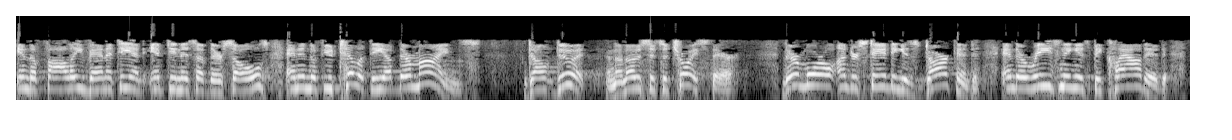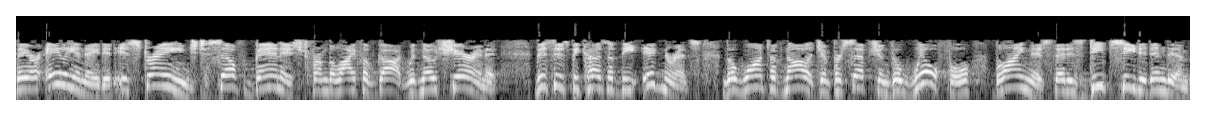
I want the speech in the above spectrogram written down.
in the folly, vanity, and emptiness of their souls, and in the futility of their minds. Don't do it. And now notice it's a choice there. Their moral understanding is darkened and their reasoning is beclouded. They are alienated, estranged, self-banished from the life of God with no share in it. This is because of the ignorance, the want of knowledge and perception, the willful blindness that is deep-seated in them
